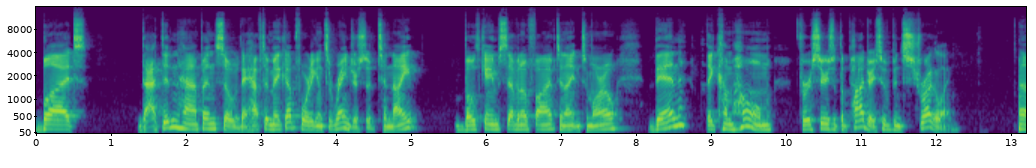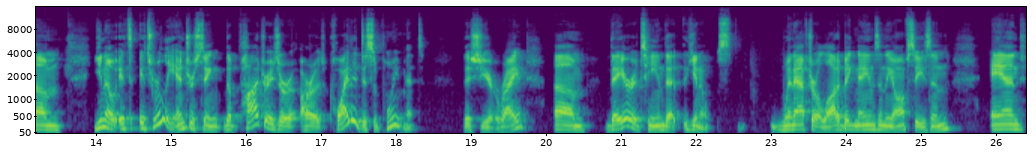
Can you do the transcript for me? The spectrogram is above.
but that didn't happen. So they have to make up for it against the Rangers. So tonight, both games 7:05 tonight and tomorrow. Then they come home for a series with the Padres, who've been struggling. Um, you know, it's it's really interesting. The Padres are are quite a disappointment this year, right? Um, they are a team that, you know, went after a lot of big names in the offseason and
